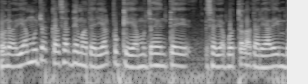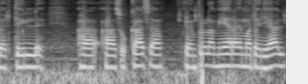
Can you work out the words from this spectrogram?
Bueno, había muchas casas de material porque ya mucha gente se había puesto a la tarea de invertirle a, sus casas. Por ejemplo, la mía era de material,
